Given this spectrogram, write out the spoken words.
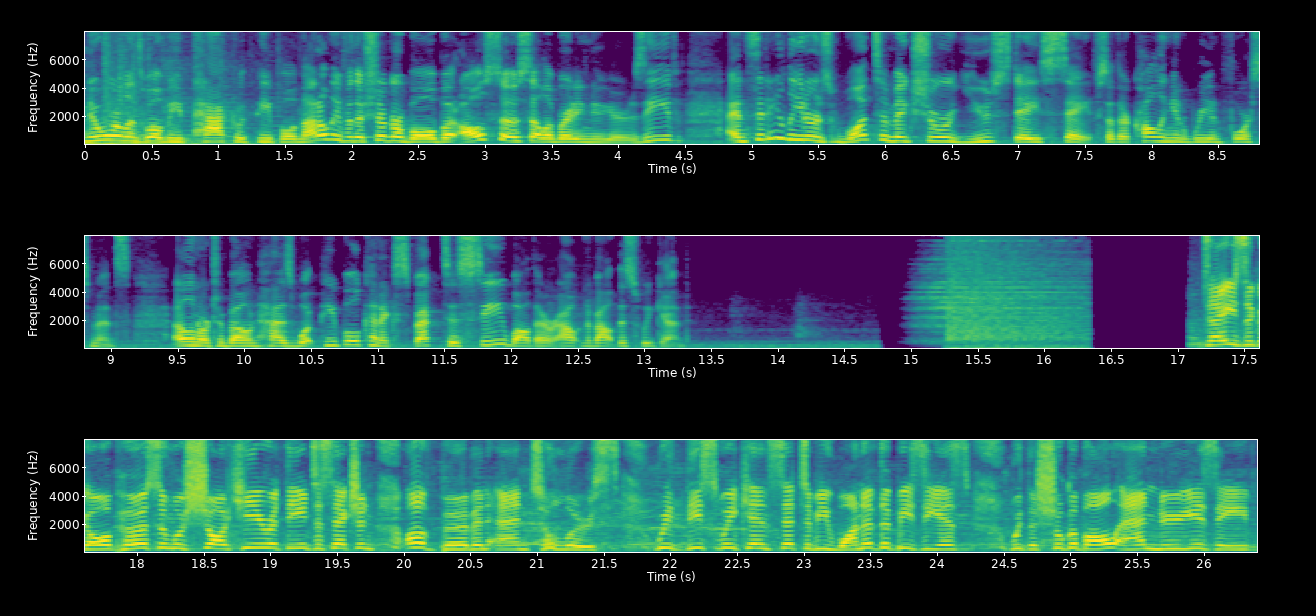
New Orleans will be packed with people, not only for the Sugar Bowl, but also celebrating New Year's Eve. And city leaders want to make sure you stay safe, so they're calling in reinforcements. Eleanor Tabone has what people can expect to see while they're out and about this weekend. Days ago, a person was shot here at the intersection of Bourbon and Toulouse. With this weekend set to be one of the busiest with the Sugar Bowl and New Year's Eve,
